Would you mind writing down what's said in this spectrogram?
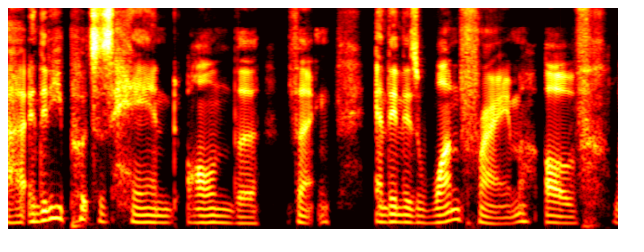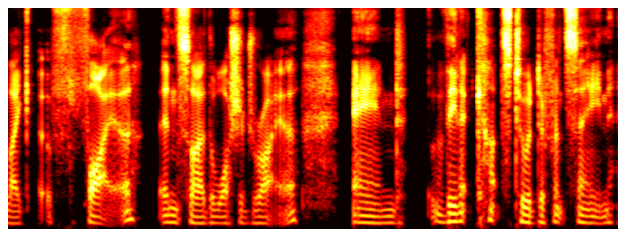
Uh, and then he puts his hand on the thing, and then there's one frame of like fire inside the washer dryer, and then it cuts to a different scene,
